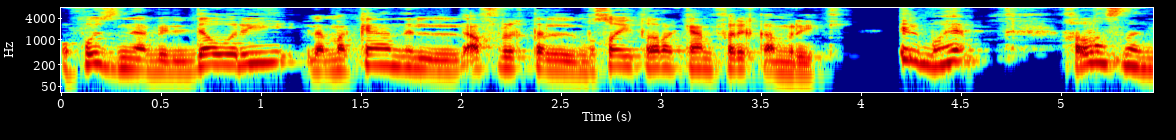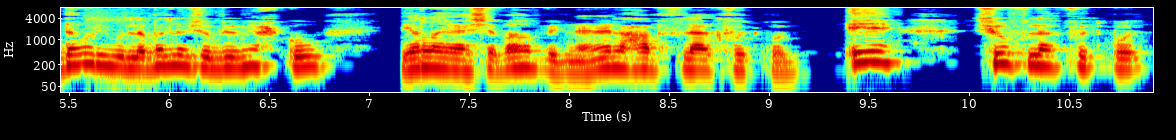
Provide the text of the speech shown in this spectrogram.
وفزنا بالدوري لما كان الافرقه المسيطرة كان فريق أمريكي. المهم خلصنا الدوري ولا بلشوا بيهم يحكوا يلا يا شباب بدنا نلعب flag football إيه؟ شو flag football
